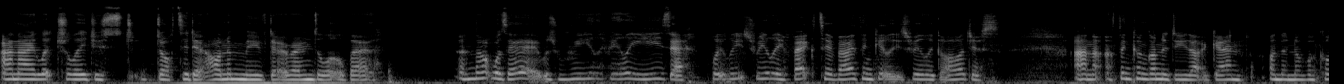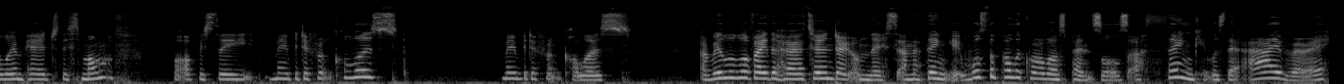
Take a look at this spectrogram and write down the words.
and I literally just dotted it on and moved it around a little bit. And that was it. It was really really easy. But it looks really effective. I think it looks really gorgeous. And I think I'm going to do that again on another colouring page this month. But obviously maybe different colours. Maybe different colours. I really love how the hair turned out on this and I think it was the Polychromos pencils. I think it was the ivory,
